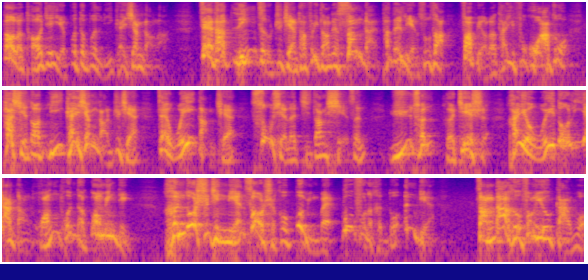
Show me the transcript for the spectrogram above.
到了陶杰也不得不离开香港了。在他临走之前，他非常的伤感，他在脸书上发表了他一幅画作，他写到离开香港之前，在维港前书写了几张写生：渔村和街市，还有维多利亚港黄昏的光明顶。很多事情年少时候不明白，辜负了很多恩典，长大后方有感悟。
